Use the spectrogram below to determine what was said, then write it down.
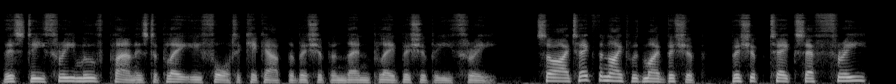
this d3 move plan is to play e4 to kick out the bishop and then play bishop e3. So I take the knight with my bishop, bishop takes f3,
